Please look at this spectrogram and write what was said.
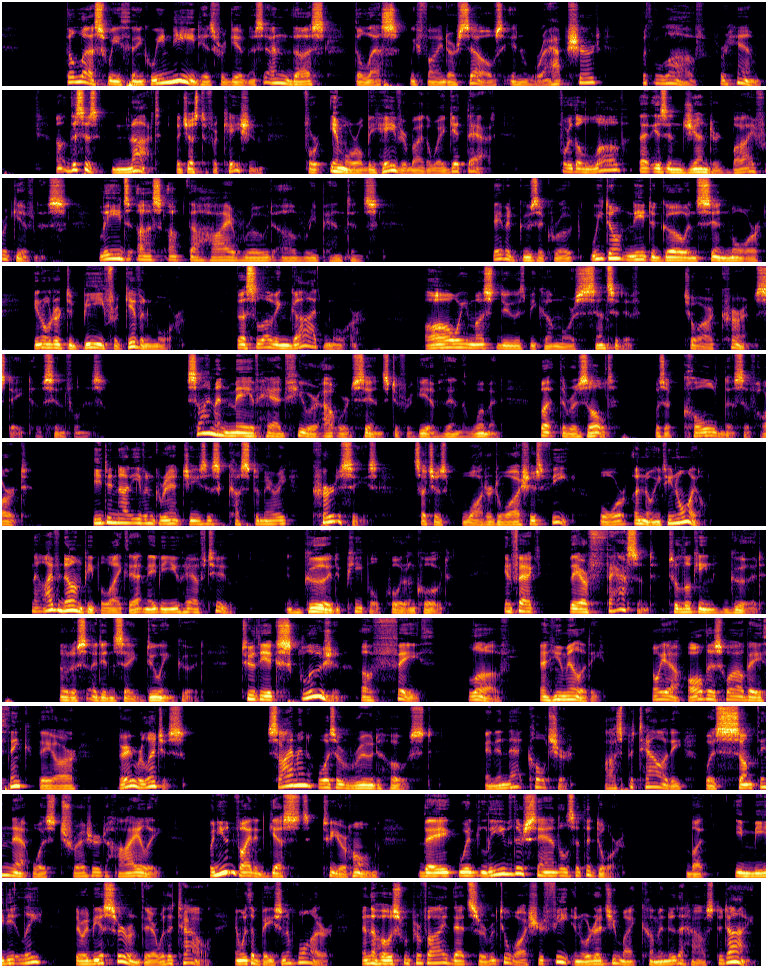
the less we think we need His forgiveness, and thus the less we find ourselves enraptured with love for Him. Now, this is not a justification for immoral behavior, by the way, get that. For the love that is engendered by forgiveness leads us up the high road of repentance. David Guzik wrote, We don't need to go and sin more in order to be forgiven more, thus loving God more. All we must do is become more sensitive to our current state of sinfulness. Simon may have had fewer outward sins to forgive than the woman, but the result was a coldness of heart. He did not even grant Jesus customary courtesies, such as water to wash his feet or anointing oil. Now, I've known people like that. Maybe you have too. Good people, quote unquote. In fact, they are fastened to looking good. Notice I didn't say doing good, to the exclusion of faith, love, and humility. Oh, yeah, all this while they think they are very religious. Simon was a rude host, and in that culture, Hospitality was something that was treasured highly. When you invited guests to your home, they would leave their sandals at the door, but immediately there would be a servant there with a towel and with a basin of water, and the host would provide that servant to wash your feet in order that you might come into the house to dine.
